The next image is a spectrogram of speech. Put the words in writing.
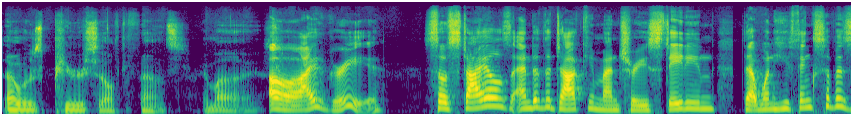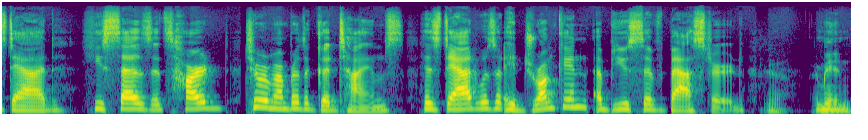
that was pure self defense in my eyes. Oh, I agree. So Stiles ended the documentary stating that when he thinks of his dad, he says it's hard to remember the good times. His dad was a drunken, abusive bastard. Yeah. I mean,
